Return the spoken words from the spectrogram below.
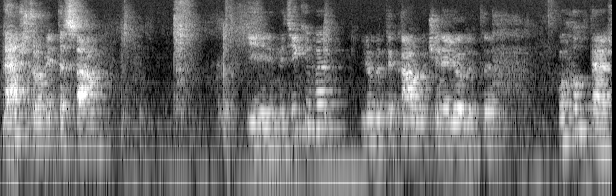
теж робить те саме. І не тільки ви любите каву чи не любите, Google теж.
